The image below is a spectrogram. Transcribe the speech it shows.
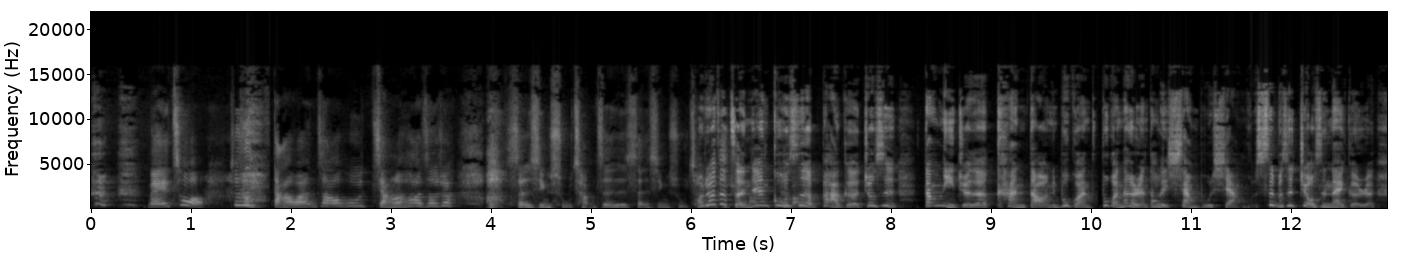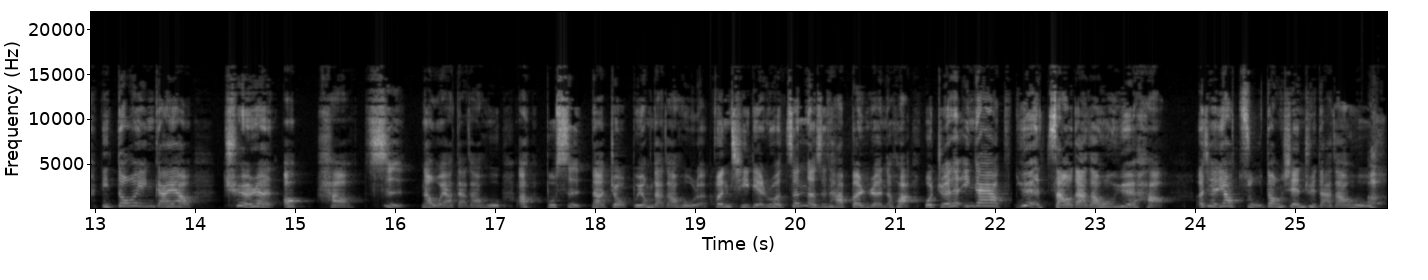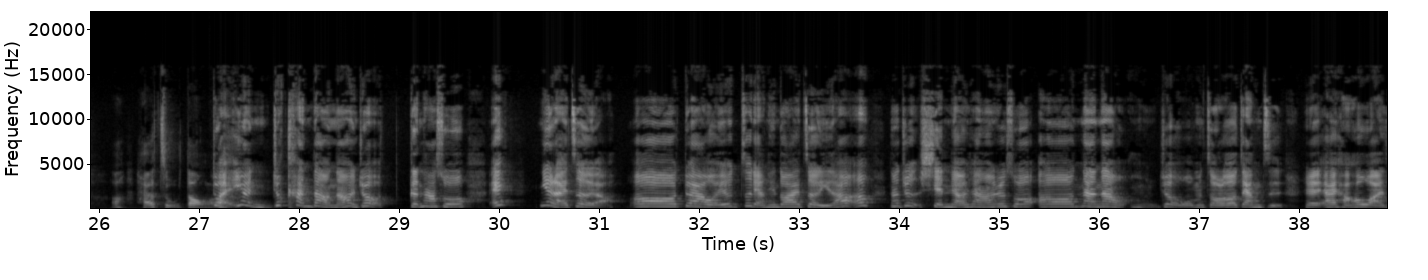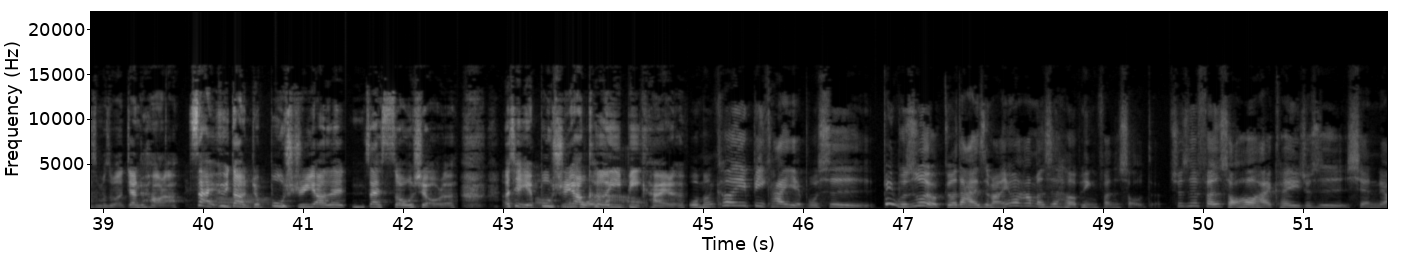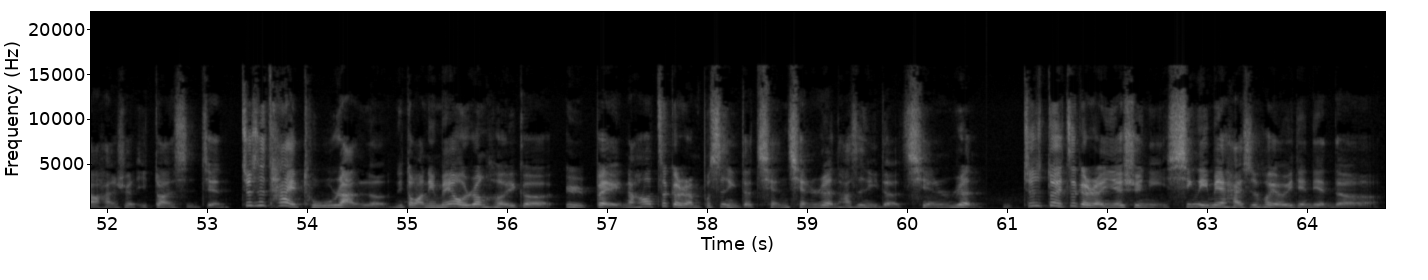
没错，就是打完招呼讲了话之后就啊，身心舒畅，真的是身心舒畅。我觉得这整件故事的 bug 就是，当你觉得看到你不管不管那个人到底像不像，是不是就是那个人，你都应该要确认哦。好，是，那我要打招呼哦，不是，那就不用打招呼了。分歧点，如果真的是他本人的话，我觉得应该要越早打招呼越好，而且要主动先去打招呼。哦，还要主动哦？对，因为你就看到，然后你就跟他说，哎，你也来这呀？哦，对啊，我又这两天都在这里，然后哦，那就闲聊一下，然后就说哦，那那嗯，就我们走了这样子，哎哎，好好玩什么什么，这样就好了。再遇到你就不需要再、哦、再 social 了，而且也不需要刻意避开了。哦哦、我们刻意避开也不是，并不是说有疙瘩还是什么，因为他们是和平分手的，就是分手后还可以就是闲聊寒暄一段时间，就是太突然了，你懂吗？你没有任何一个预备，然后这个人不是你的前前任，他是你的前任。就是对这个人，也许你心里面还是会有一点点的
